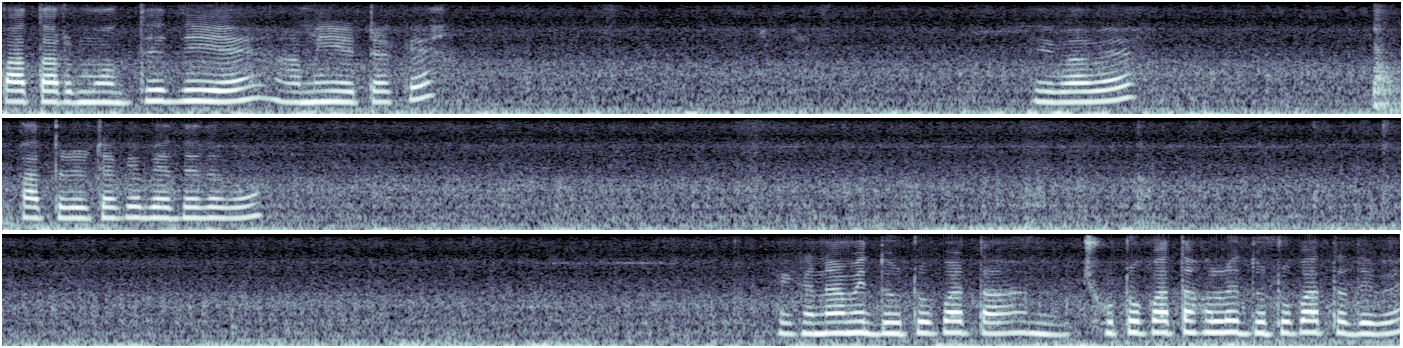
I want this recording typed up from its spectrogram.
পাতার মধ্যে দিয়ে আমি এটাকে এভাবে পাতুরিটাকে বেঁধে দেব। এখানে আমি দুটো পাতা, ছোট পাতা হলে দুটো পাতা দেবে।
